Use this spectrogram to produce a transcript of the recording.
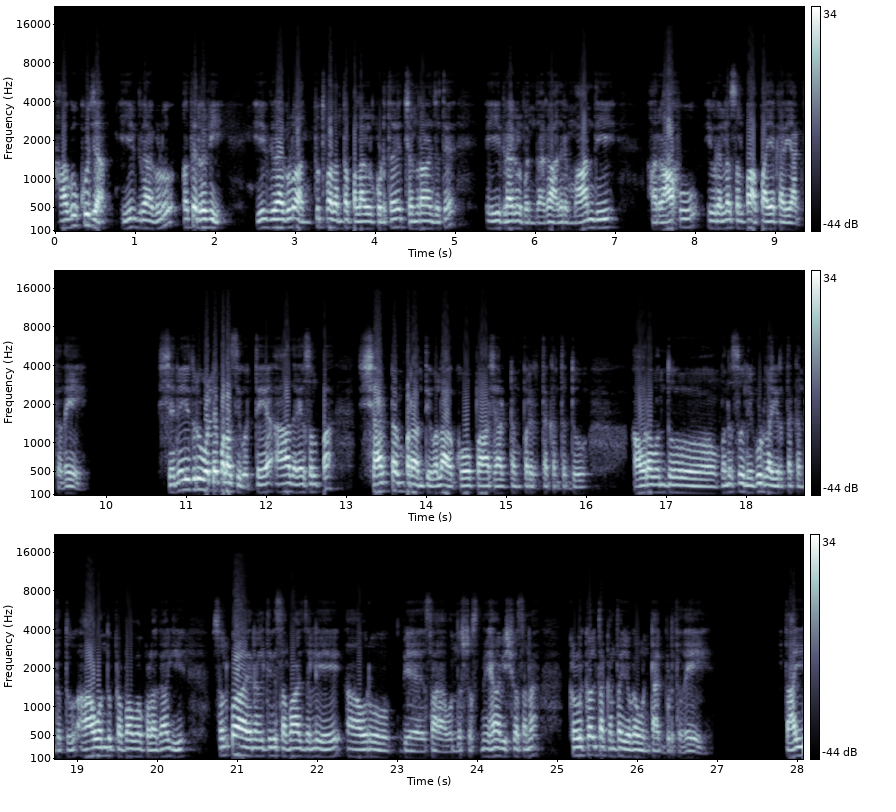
ಹಾಗೂ ಕುಜ, ಈ ಗ್ರಹಗಳು ಮತ್ತೆ ರವಿ, ಈ ಗ್ರಹಗಳು ಅದ್ಭುತವಾದಂಥ ಫಲಗಳು ಕೊಡ್ತವೆ ಚಂದ್ರನ ಜೊತೆ. ಈ ಗ್ರಹಗಳು ಬಂದಾಗ, ಆದರೆ ಮಾಂದಿ, ರಾಹು ಇವರೆಲ್ಲ ಸ್ವಲ್ಪ ಅಪಾಯಕಾರಿ ಆಗ್ತದೆ. ಶನಿ ಇದ್ರೂ ಒಳ್ಳೆ ಫಲ ಸಿಗುತ್ತೆ, ಆದರೆ ಸ್ವಲ್ಪ ಶಾರ್ಟ್ ಟೆಂಪರ್ ಅಂತೀವಲ್ಲ, ಕೋಪ ಶಾರ್ಟ್ ಟೆಂಪರ್ ಇರ್ತಕ್ಕಂಥದ್ದು, ಅವರ ಒಂದು ಮನಸ್ಸು ನಿಗೂಢವಾಗಿರ್ತಕ್ಕಂಥದ್ದು, ಆ ಒಂದು ಪ್ರಭಾವಕ್ಕೊಳಗಾಗಿ ಸ್ವಲ್ಪ ಏನ್ ಹೇಳ್ತೀವಿ, ಸಮಾಜದಲ್ಲಿ ಅವರು ಒಂದಷ್ಟು ಸ್ನೇಹ, ವಿಶ್ವಾಸನ ಕಳ್ಕೊಳ್ತಕ್ಕಂಥ ಯೋಗ ಉಂಟಾಗ್ಬಿಡ್ತದೆ. ತಾಯಿ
